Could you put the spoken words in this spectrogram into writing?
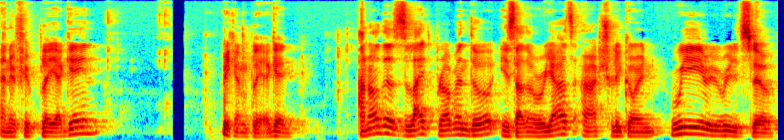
and if you play again, we can play again. Another slight problem though is that our yards are actually going really really slow.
